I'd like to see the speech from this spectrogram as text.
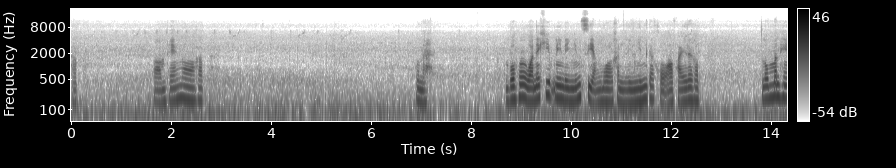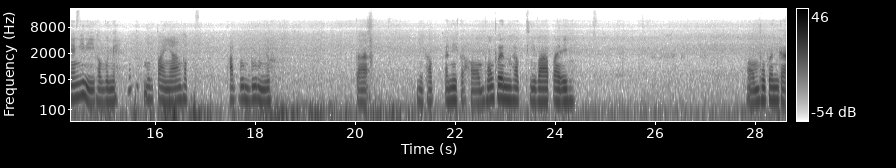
ครับหอมแทงนอครับ คุณนะโบฮู้ว่าในคลิปนี้ได้ยินเสียงบอคันได้ยินก็ขออภัยด้วยครับ ลมมันแห้งยี่หลีครับเบิ่งเนี่ยเบิ่งป่ายางครับ พัดบึ้มบึ้มอยู่กะนี่ครับ อันนี้ก็หอมของเพื่อนครับ ที่ว่าไป หอมผู้เพื่อนกะ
